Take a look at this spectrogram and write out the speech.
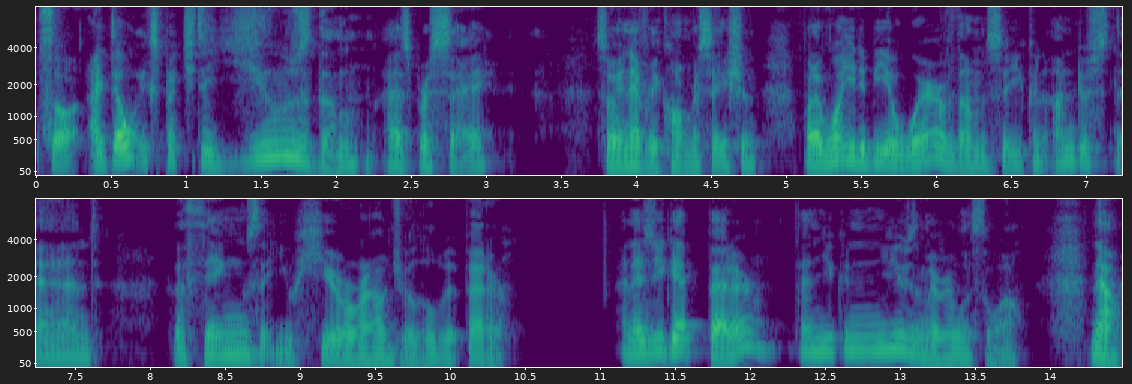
so I don't expect you to use them as per se, so in every conversation, but I want you to be aware of them so you can understand the things that you hear around you a little bit better. And as you get better, then you can use them every once in a while. Now,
